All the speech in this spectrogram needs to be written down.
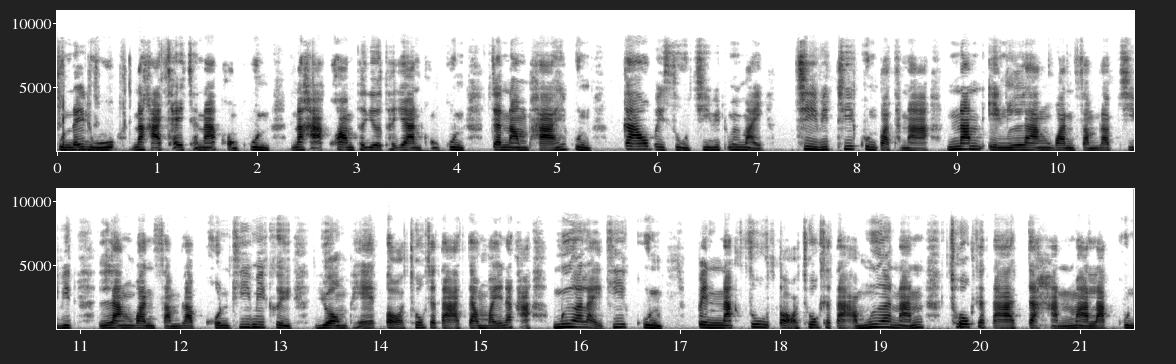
คุณได้รู้นะคะ ชัยชนะของคุณนะคะ ความทะเยอทะยานของคุณจะนำพาให้คุณก้าวไปสู่ชีวิตใหม่ ชีวิตที่คุณปรารถนา นั่นเองรางวัลสำหรับชีวิต รางวัลสำหรับคนที่ไม่เคยยอมแพ้ต่อโชคชะตาจำไว้นะคะ เมื่อไหร่ที่คุณเป็นนักสู้ต่อโชคชะตาเมื่อนั้น โชคชะตาจะหันมารักคุณ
